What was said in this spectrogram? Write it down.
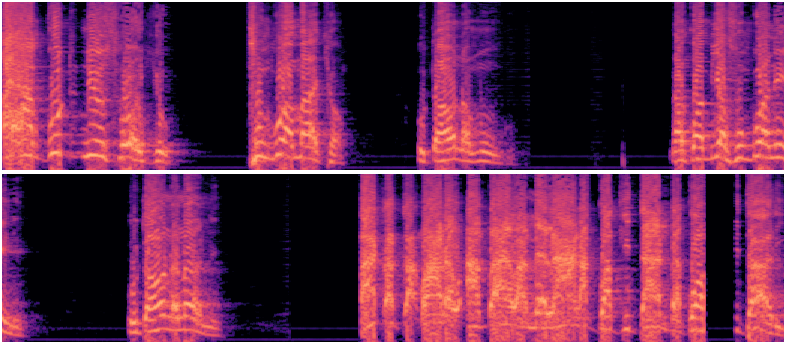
I have good news for you. Fungua macho, utaona Mungu. Nakwambia fungua nini? Utaona nani? Wamelala kwa kitanda kwa hospitali,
